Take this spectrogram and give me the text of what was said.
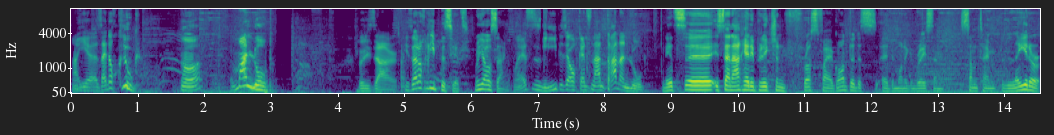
Na, ihr seid doch klug. Ja. Mann, Lob. Würde ich sagen. Ihr seid doch lieb bis jetzt, muss ich auch sagen. Es ist lieb, ist ja auch ganz nah dran an Lob. Und jetzt äh, ist da nachher die Prediction Frostfire Gauntlet, das äh, Demonic Embrace dann sometime later.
